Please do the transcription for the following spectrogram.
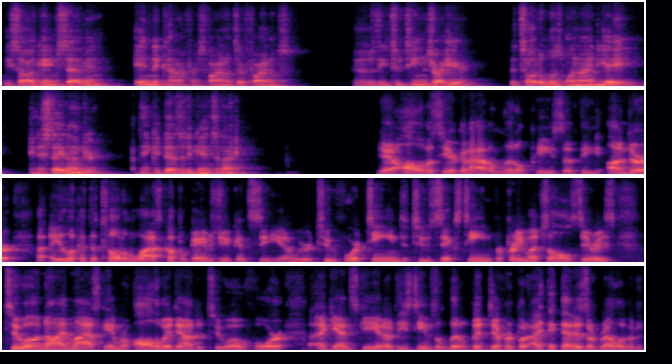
we saw game seven in the conference finals or finals, it was these two teams right here. The total was 198 and it stayed under. I think it does it again tonight. Yeah, all of us here are going to have a little piece of the under. Uh, you look at the total the last couple games, you can see, you know, we were 214 to 216 for pretty much the whole series. 209 last game, we're all the way down to 204 against, you know, these teams a little bit different, but I think that is a relevant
